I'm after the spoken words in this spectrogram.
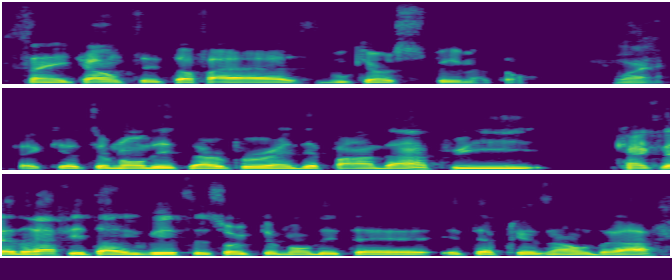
50, c'est tough à se booker un souper, mettons. Ouais. Fait que tout le monde était un peu indépendant. Puis quand le draft est arrivé, c'est sûr que tout le monde était, était présent au draft.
